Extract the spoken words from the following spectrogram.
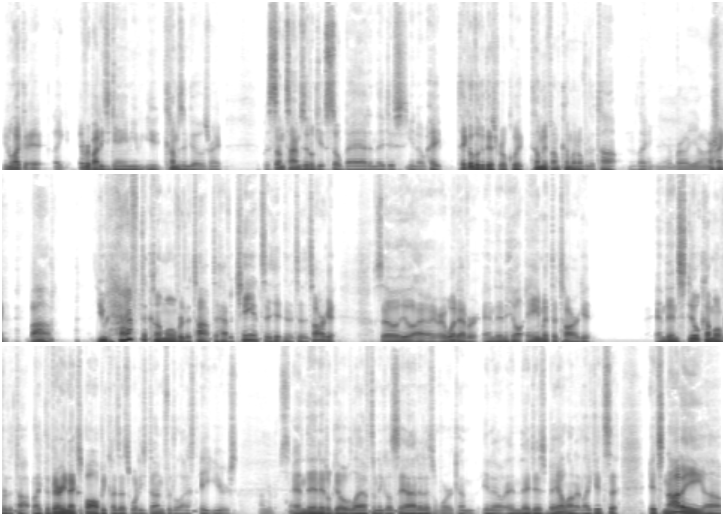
you know, like eh, like everybody's game, you, you comes and goes, right? But sometimes it'll get so bad, and they just, you know, hey, take a look at this real quick. Tell me if I'm coming over the top. Like, Like, yeah, bro, you are. like Bob, you have to come over the top to have a chance at hitting it to the target. So he'll or whatever, and then he'll aim at the target, and then still come over the top, like the very next ball, because that's what he's done for the last eight years. Hundred percent. And then it'll go left, and he goes, "Yeah, that doesn't work." I'm, you know, and they just bail on it. Like it's a, it's not a uh,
